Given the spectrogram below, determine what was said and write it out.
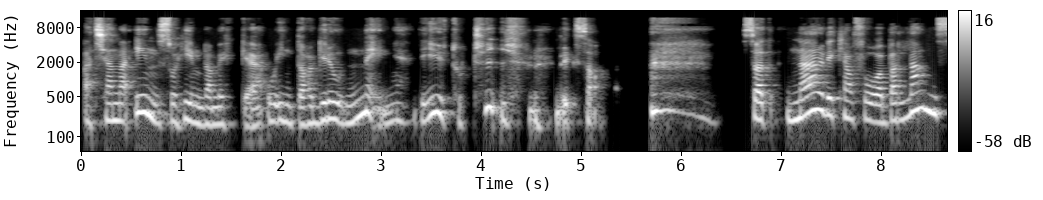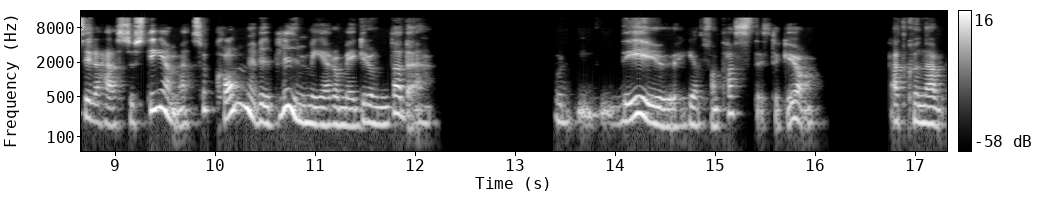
Att känna in så himla mycket och inte ha grundning, det är ju tortyr. Liksom. Så att när vi kan få balans i det här systemet så kommer vi bli mer och mer grundade. Och det är ju helt fantastiskt tycker jag att kunna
